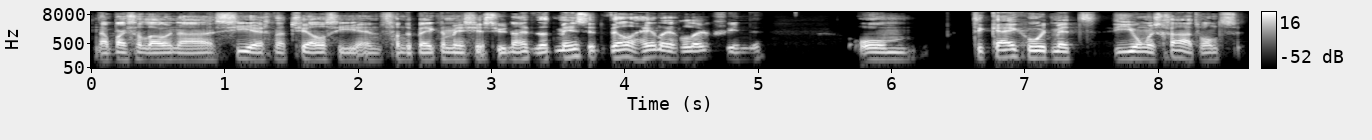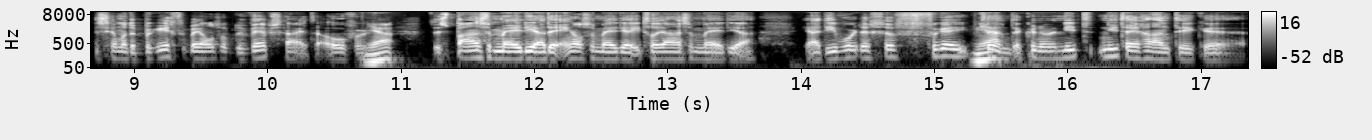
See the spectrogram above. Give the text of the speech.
naar Barcelona, Ziyech naar Chelsea en Van de Beek naar Manchester United. Dat mensen het wel heel erg leuk vinden om te kijken hoe het met die jongens gaat. Want zeg maar, de berichten bij ons op de website over Ja, de Spaanse media, de Engelse media, Italiaanse media, ja, die worden gevreten. Ja. Daar kunnen we niet, niet tegenaan tikken.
